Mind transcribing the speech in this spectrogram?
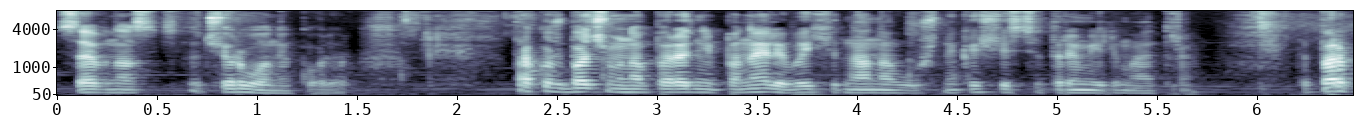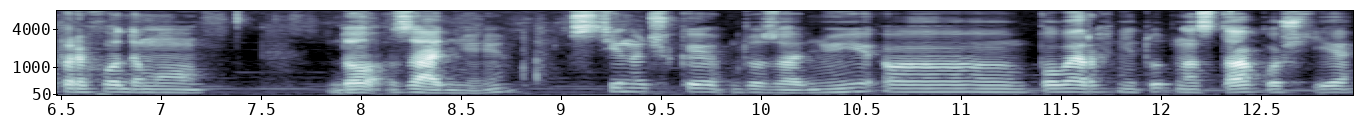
це в нас червоний колір. Також бачимо на передній панелі вихід на навушники 6,3 мм. Тепер переходимо до задньої стіночки, до задньої е, поверхні. Тут у нас також є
